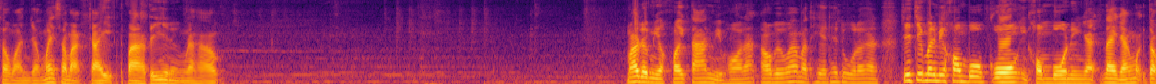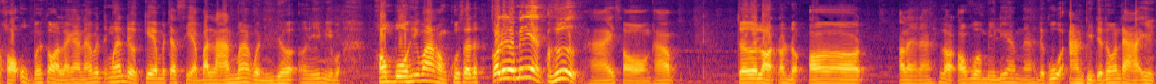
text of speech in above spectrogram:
สวรรค์ยังไม่สมัครใจอีกปาร์ตี้หนึ่งนะครับ มาเดี๋ยวมีคอยต้านมีพอแล้วเอาไปนว่ามาเทสให้ดูแล้วกัน จริง ๆ มันมีคอมโบโกงอีกคอมโบหนึ่งยังได้ยังแต่ขออุบไว้ก่อนแล้วกันนะมันเดี๋ยวเกมมันจะเสียบาลานซ์มากกว่านี้เยอะอันนี้มีคอมโบที่ว่าของคูซาเดอร์ก็เรียกไม่เนี่ยคือหายสองครับ เจอหลอดอ่ออะไรนะหลอดออฟเวอร์มิเลียมนะเดี๋ยวกูอ่านผิดเดี๋ยวโดนด่าอีก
